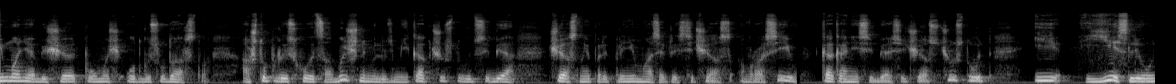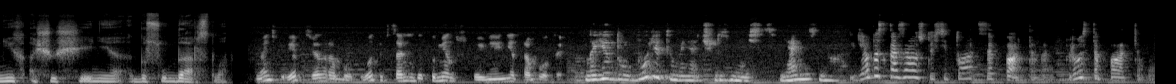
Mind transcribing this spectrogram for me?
им они обещают помощь от государства. А что происходит с обычными людьми, как чувствуют себя частные предприниматели сейчас в России, как они себя сейчас чувствуют, и есть ли у них ощущение государства, Понимаете, я потерял работу. Вот официальный документ, что у меня нет работы. На еду будет у меня через месяц? Я не знаю. Я бы сказала, что ситуация патовая, просто патовая.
